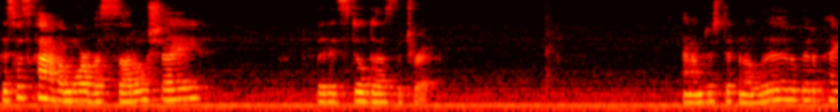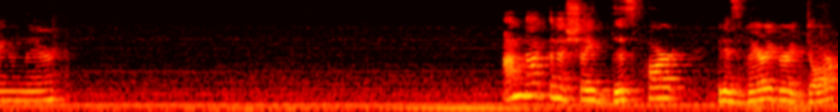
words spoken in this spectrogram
This was kind of a more of a subtle shade, but it still does the trick. And I'm just dipping a little bit of paint in there. I'm not gonna shade this part. It is very, very dark.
